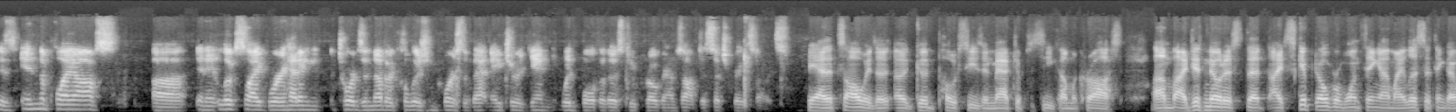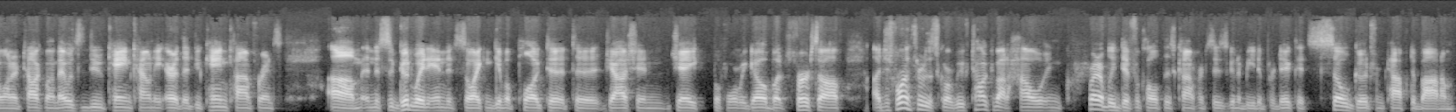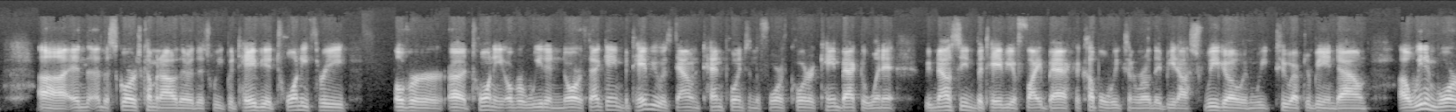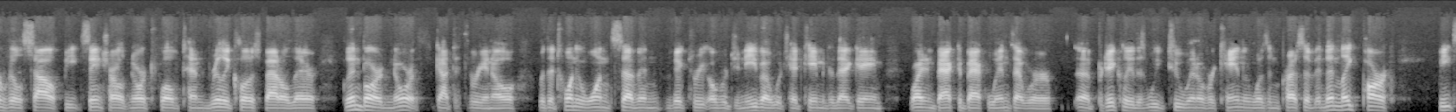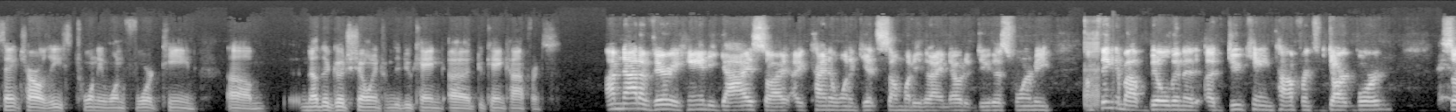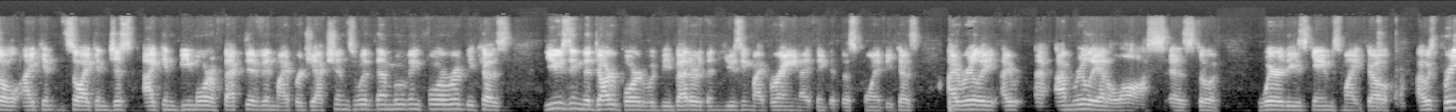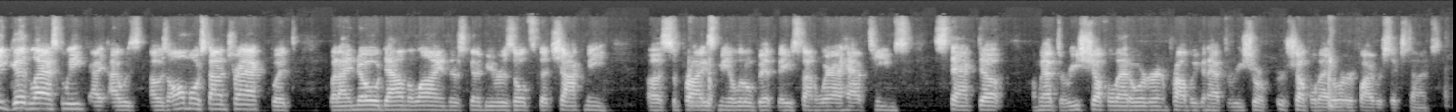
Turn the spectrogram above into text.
is in the playoffs uh, and it looks like we're heading towards another collision course of that nature again with both of those two programs off to such great starts. Yeah, that's always a, a good postseason matchup to see come across. Um, I just noticed that I skipped over one thing on my list. I think I want to talk about that was the DuKane County or the DuKane Conference. Um, and it's a good way to end it so I can give a plug to, to Josh and Jake before we go. But first off, uh, just run through the score. We've talked about how incredibly difficult this conference is going to be to predict. It's so good from top to bottom. Uh, and the, the scores coming out of there this week Batavia 23 over uh, 20 over Wheaton North. That game, Batavia was down 10 points in the fourth quarter, came back to win it. We've now seen Batavia fight back a couple weeks in a row. They beat Oswego in week two after being down. Uh, Wheaton Warrenville South beat St. Charles North 12 10. Really close battle there. Glenbard North got to 3 0 with a 21 7 victory over Geneva, which had came into that game riding back to back wins that were uh, particularly this week two win over Kaneland was impressive. And then Lake Park beat St. Charles East 21 14. Um, another good showing from the DuKane uh, DuKane Conference. I'm not a very handy guy, so I, I kind of want to get somebody that I know to do this for me. I'm thinking about building a, a DuKane Conference dartboard so I can so I can just I can be more effective in my projections with them moving forward because using the dartboard would be better than using my brain I think at this point because I really I I'm really at a loss as to where these games might go. I was pretty good last week. I, I was I was almost on track, but but I know down the line there's going to be results that shock me, uh, surprise me a little bit based on where I have teams stacked up. I'm gonna have to reshuffle that order and probably gonna have to reshuffle that order five or six times.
